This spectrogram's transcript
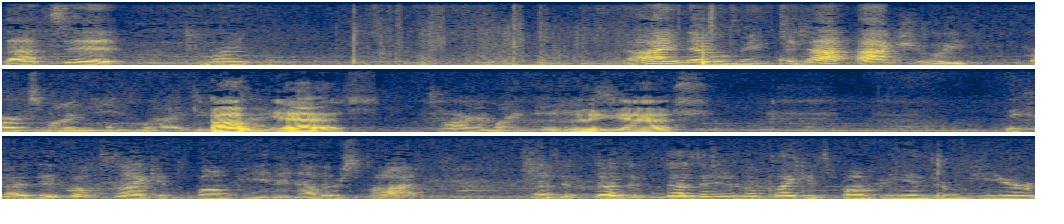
That's it. Right. I've never been. That actually hurts my knees when I do Oh that. yes. It's hard on my knees. Oh yes. Because it looks like it's bumpy in another spot. Does it? Does it? Doesn't it look like it's bumpy in through here?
